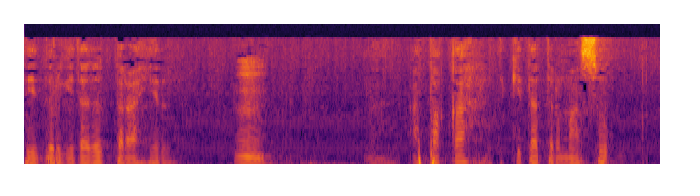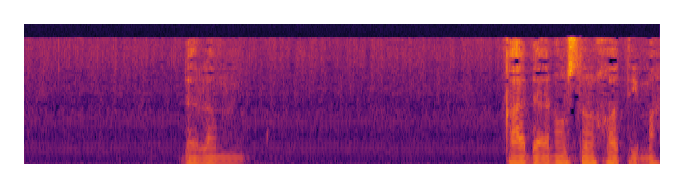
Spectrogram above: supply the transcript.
tidur kita itu terakhir hmm. Apakah kita termasuk dalam keadaan husnul khotimah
